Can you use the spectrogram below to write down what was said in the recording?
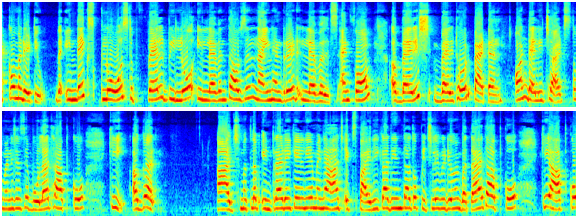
accommodative. The index closed well below 11,900 levels and formed a bearish bell-toed pattern on daily charts. तो मैंने जैसे बोला था आपको कि अगर आज मतलब इंट्राडे के लिए मैंने आज एक्सपायरी का दिन था तो पिछले वीडियो में बताया था आपको कि आपको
